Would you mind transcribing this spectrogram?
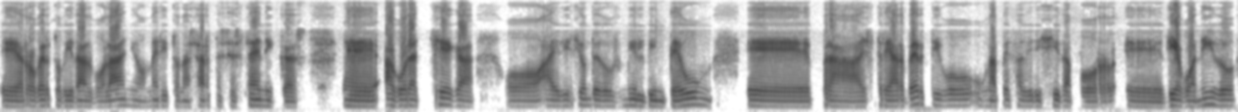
eh, Roberto Vidal Bolaño, mérito nas artes escénicas, eh, agora chega o a edición de 2021 eh, para estrear Vértigo, unha peza dirixida por eh, Diego Anido,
